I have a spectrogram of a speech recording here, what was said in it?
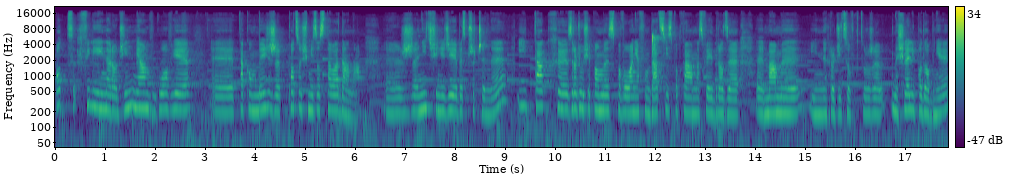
od chwili jej narodzin miałam w głowie e, taką myśl, że po coś mi została dana, e, że nic się nie dzieje bez przyczyny. I tak zrodził się pomysł powołania fundacji. Spotkałam na swojej drodze mamy i innych rodziców, którzy myśleli podobnie.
